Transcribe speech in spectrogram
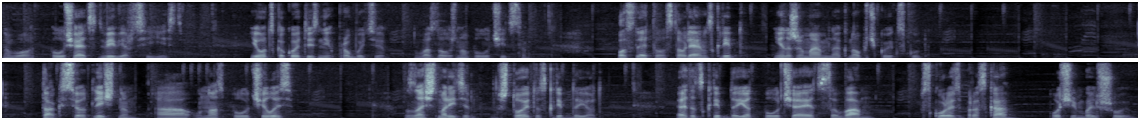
Вот, получается, две версии есть. И вот с какой-то из них пробуйте, у вас должно получиться. После этого вставляем скрипт и нажимаем на кнопочку Xcode. Так, все отлично, а у нас получилось. Значит, смотрите, что этот скрипт дает. Этот скрипт дает, получается, вам скорость броска очень большую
